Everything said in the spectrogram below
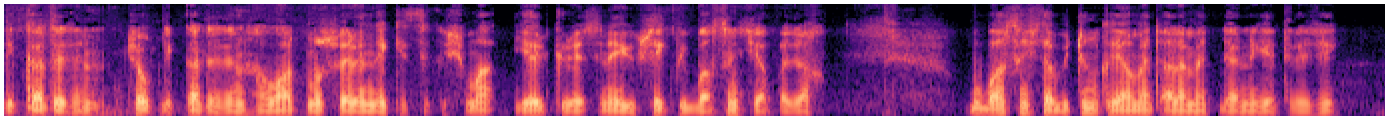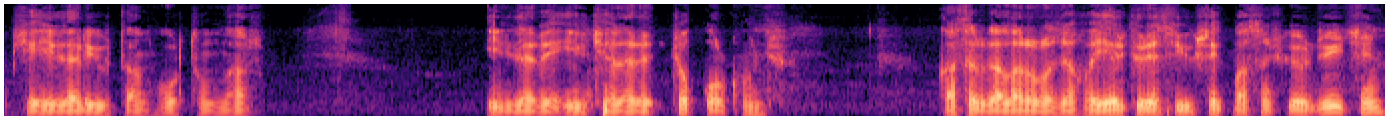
Dikkat edin, çok dikkat edin. Hava atmosferindeki sıkışma yer küresine yüksek bir basınç yapacak. Bu basınç da bütün kıyamet alametlerini getirecek. Şehirleri yutan hortumlar, illeri, ilçeleri çok korkunç kasırgalar olacak ve yer küresi yüksek basınç gördüğü için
